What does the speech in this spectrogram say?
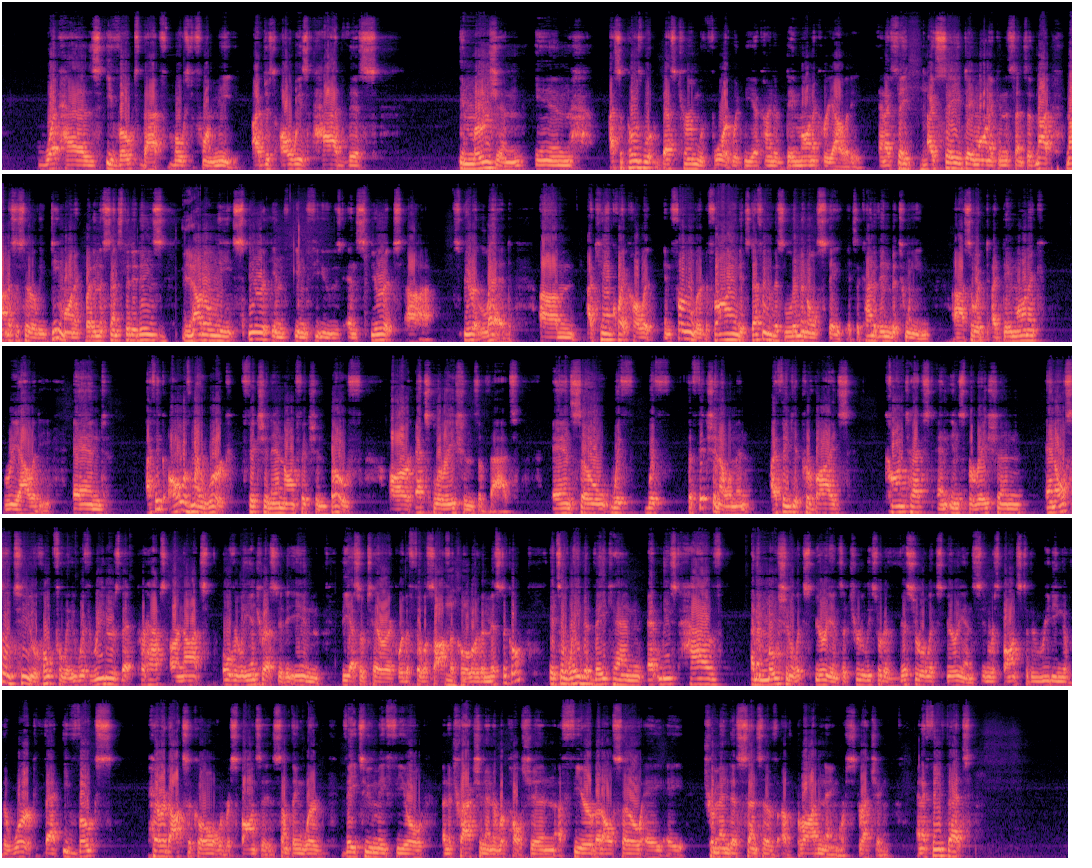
what has evoked that most for me. I've just always had this immersion in, I suppose, what best term for it would be a kind of demonic reality. And I say mm-hmm. I say demonic in the sense of not not necessarily demonic, but in the sense that it is yeah. not only spirit in, infused and spirit uh, spirit led. Um, I can't quite call it infernal or divine. It's definitely this liminal state. It's a kind of in between. Uh, so a, a demonic reality. And I think all of my work, fiction and nonfiction, both, are explorations of that. And so with with the fiction element, I think it provides context and inspiration, and also, too, hopefully, with readers that perhaps are not overly interested in the esoteric or the philosophical mm-hmm. or the mystical. It's a way that they can at least have an emotional experience, a truly sort of visceral experience in response to the reading of the work that evokes paradoxical responses, something where they too may feel an attraction and a repulsion, a fear, but also a, a tremendous sense of, of broadening or stretching. And I think that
